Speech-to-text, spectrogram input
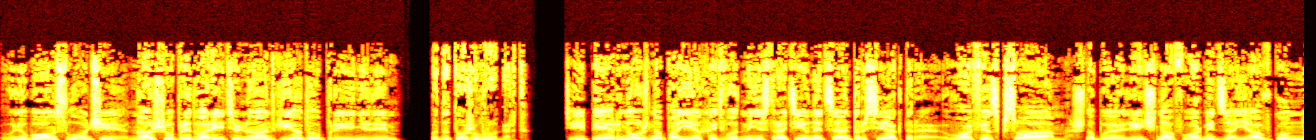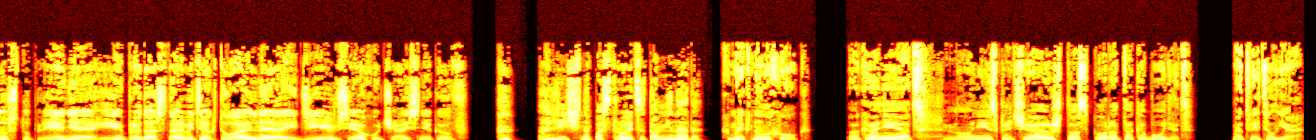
«В любом случае, нашу предварительную анкету приняли», — подытожил Роберт. «Теперь нужно поехать в административный центр сектора, в офис КСОАМ, чтобы лично оформить заявку на вступление и предоставить актуальные ID всех участников». «А лично построиться там не надо?» — хмыкнула Хоук. «Пока нет, но не исключаю, что скоро так и будет», — ответил я.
